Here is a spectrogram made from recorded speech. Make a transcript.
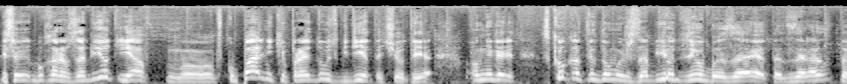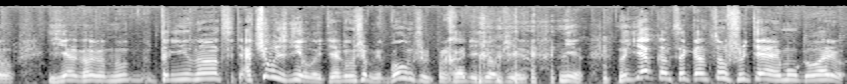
Если Бухаров забьет, я в, м, в купальнике пройдусь где-то что-то. Я- Он мне говорит, сколько ты думаешь забьет Зюба за этот, за Ростов? Я говорю, ну, 13. А что вы сделаете? Я говорю, ну что, мне голым, что ли, проходить вообще? Нет. Но я, в конце концов, шутя ему говорю,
